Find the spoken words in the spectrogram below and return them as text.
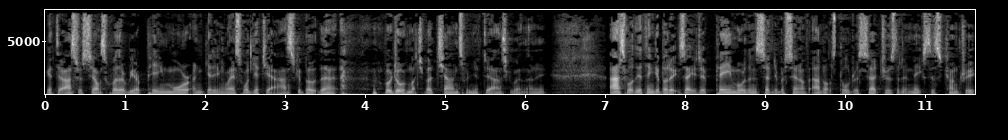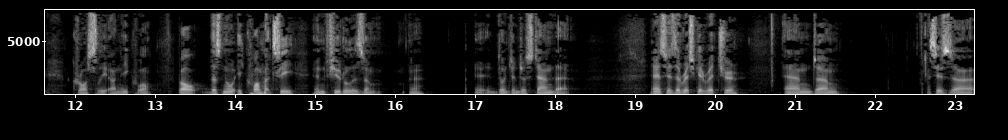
We have to ask ourselves whether we are paying more and getting less. Well, you have to ask about that. we don't have much of a chance when you have to ask about that. Eh? Ask what they think about executive pay. More than 70% of adults told researchers that it makes this country grossly unequal. Well, there's no equality in feudalism. Eh? Don't you understand that? And it says the rich get richer and um, it says uh,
